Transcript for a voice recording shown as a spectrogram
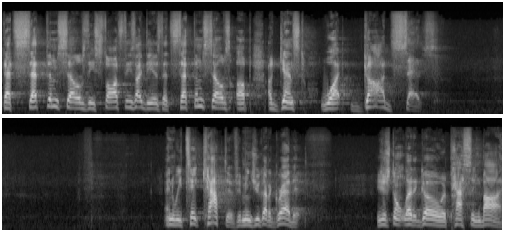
that set themselves, these thoughts, these ideas that set themselves up against what God says. And we take captive. It means you got to grab it. You just don't let it go at passing by.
